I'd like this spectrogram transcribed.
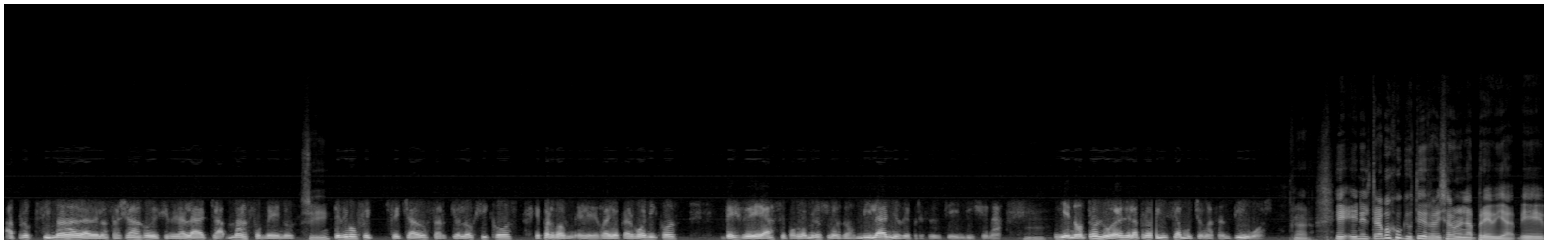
aproximada de los hallazgos de General Hacha, más o menos, Sí. tenemos fe- fechados arqueológicos, eh, perdón, radiocarbónicos, desde hace por lo menos unos 2.000 años de presencia indígena, mm. y en otros lugares de la provincia mucho más antiguos. Claro. Eh, en el trabajo que ustedes realizaron en la previa, eh,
